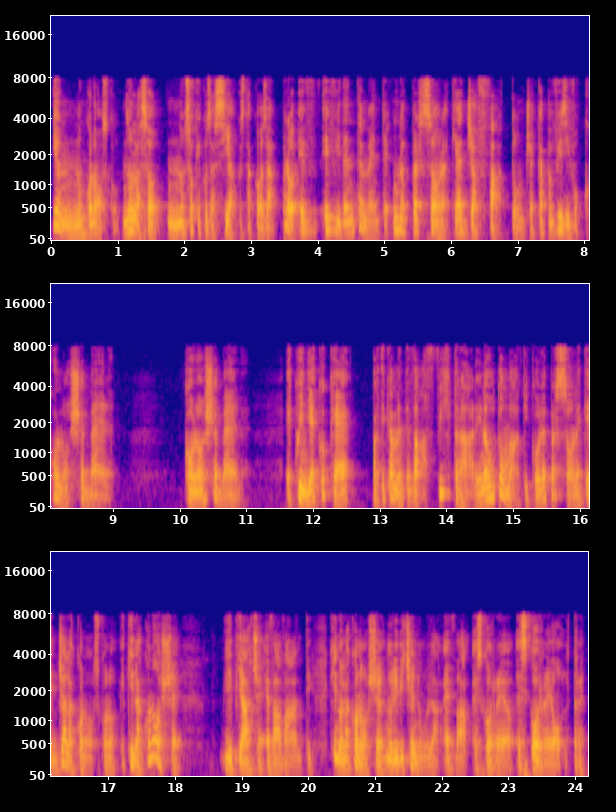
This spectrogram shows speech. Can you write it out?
io non conosco, non la so, non so che cosa sia questa cosa, però ev- evidentemente una persona che ha già fatto un check-up visivo conosce bene, conosce bene. E quindi ecco che praticamente va a filtrare in automatico le persone che già la conoscono e chi la conosce gli piace e va avanti, chi non la conosce non gli dice nulla e va e scorre, e scorre oltre.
